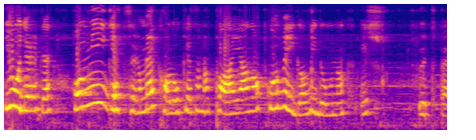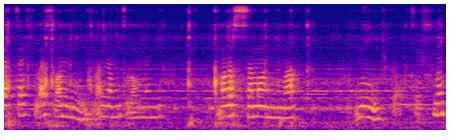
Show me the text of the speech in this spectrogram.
Jó gyerekek, ha még egyszer meghalok ezen a pályán, akkor vége a videónak, és 5 perces lesz, van 4, van nem tudom mennyi. Már azt hiszem annyi már 4 perces, mi?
